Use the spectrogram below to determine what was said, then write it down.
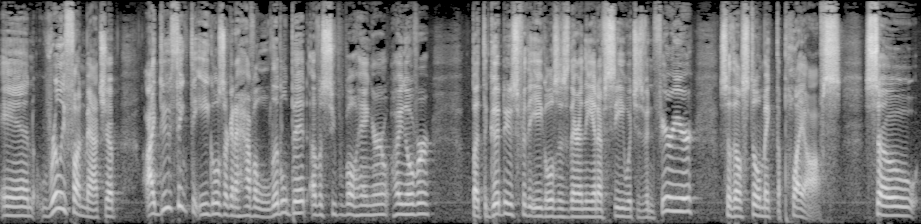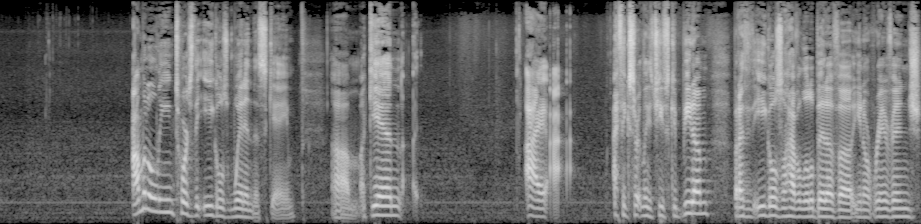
and really fun matchup. I do think the Eagles are going to have a little bit of a Super Bowl hanger, hangover, but the good news for the Eagles is they're in the NFC, which is inferior, so they'll still make the playoffs. So I'm going to lean towards the Eagles win in this game. Um, again, I, I I think certainly the Chiefs could beat them, but I think the Eagles will have a little bit of a you know revenge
